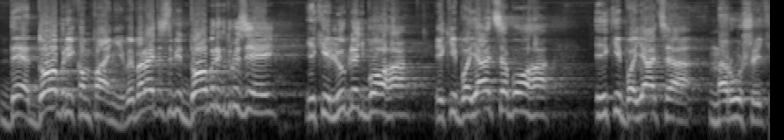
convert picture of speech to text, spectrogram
де добрі компанії. Вибирайте собі добрих друзей, які люблять Бога, які бояться Бога, які бояться нарушити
